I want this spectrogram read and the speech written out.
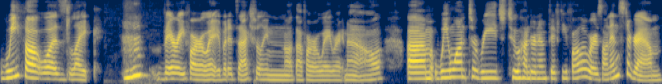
we thought was like very far away, but it's actually not that far away right now. Um, we want to reach 250 followers on Instagram.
